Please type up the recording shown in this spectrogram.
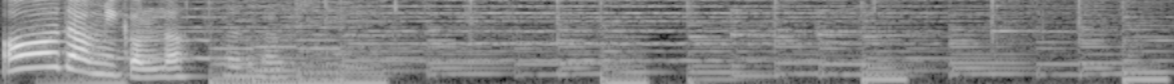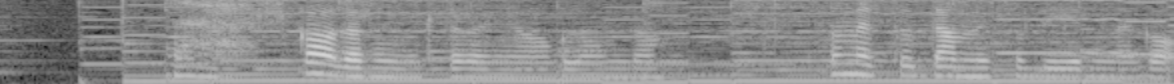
O, dał mi golda. Bez Szkoda, że nikt tego nie sumie to damy sobie jednego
